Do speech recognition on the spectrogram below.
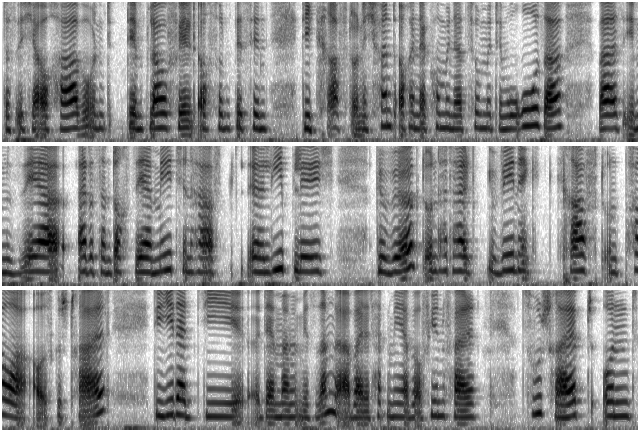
das ich ja auch habe und dem Blau fehlt auch so ein bisschen die Kraft. Und ich fand auch in der Kombination mit dem Rosa war es eben sehr, hat es dann doch sehr mädchenhaft, äh, lieblich gewirkt und hat halt wenig Kraft und Power ausgestrahlt, die jeder, die, der mal mit mir zusammengearbeitet hat, mir aber auf jeden Fall zuschreibt. Und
